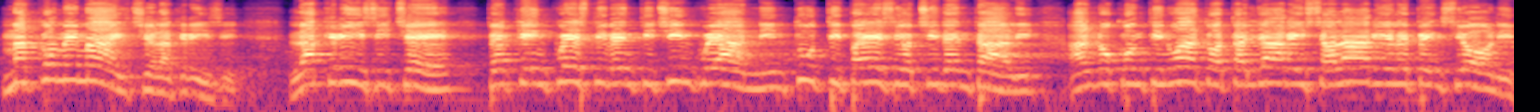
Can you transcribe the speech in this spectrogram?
Ma come mai c'è la crisi? La crisi c'è perché in questi 25 anni in tutti i paesi occidentali hanno continuato a tagliare i salari e le pensioni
